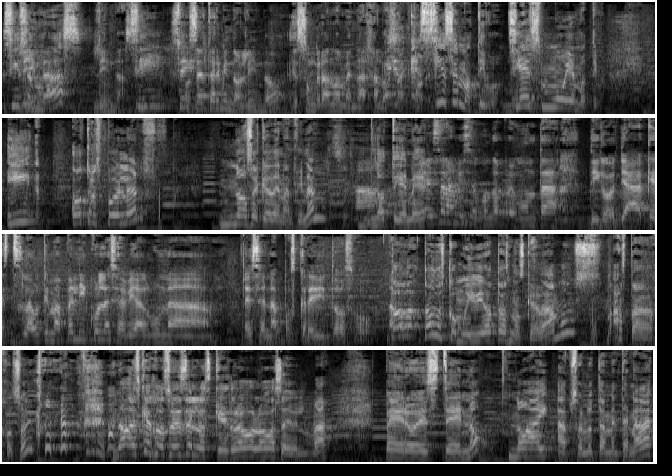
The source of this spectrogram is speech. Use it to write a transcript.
Sí, son- lindas. Lindas. Sí, sí. O sea, el término lindo es un gran homenaje a los Es- es- actores. sí es emotivo. sí es muy emotivo. Y otro spoiler. No se queden al final. Ah, no tiene. Esa era mi segunda pregunta. Digo, ya que esta es la última película, si había alguna escena post créditos o no. Todo- todos como idiotas nos quedamos, hasta Josué. no, es que Josué es de los que luego, luego se va. Pero este, no, no hay absolutamente nada.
